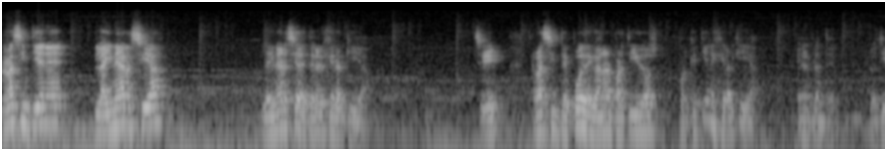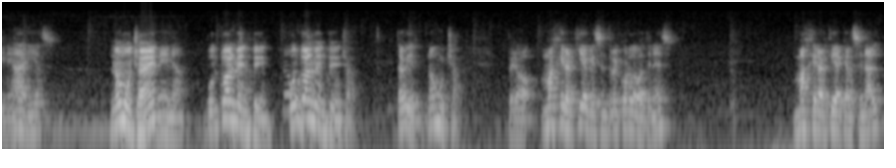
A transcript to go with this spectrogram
Racing tiene la inercia la inercia de tener jerarquía. ¿Sí? Racing te puede ganar partidos porque tiene jerarquía en el plantel. Lo tiene Arias, No mucha, ¿eh? Puntualmente, Mucha. No puntualmente. mucha, no mucha. Está bien, no mucha. Pero más jerarquía que Central Córdoba tenés. Más jerarquía que Arsenal.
